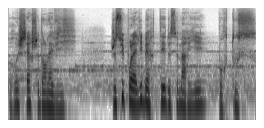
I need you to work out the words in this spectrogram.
recherchent dans la vie. Je suis pour la liberté de se marier pour tous.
